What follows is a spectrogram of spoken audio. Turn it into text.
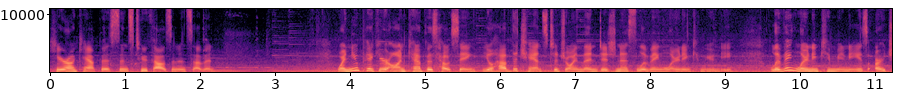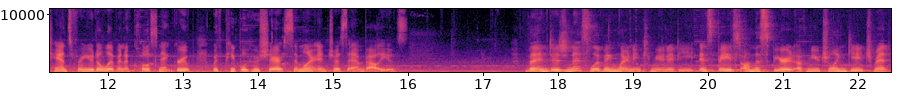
here on campus since 2007. When you pick your on-campus housing, you'll have the chance to join the Indigenous Living Learning Community. Living learning communities are a chance for you to live in a close-knit group with people who share similar interests and values. The Indigenous Living Learning Community is based on the spirit of mutual engagement,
